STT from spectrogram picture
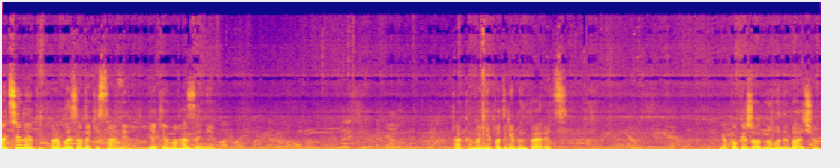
Ну, ціни приблизно такі самі, як і в магазині. Так, а мені потрібен перець. Я поки жодного не бачу.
